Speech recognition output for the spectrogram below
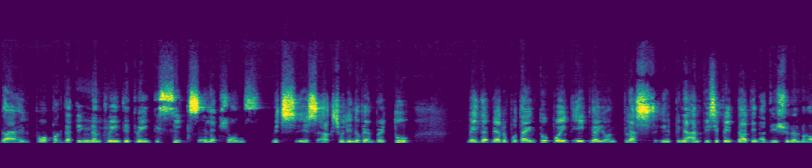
Dahil po pagdating ng 2026 elections, which is actually November 2, may da- meron po tayong 2.8 ngayon plus in- pina-anticipate natin additional mga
